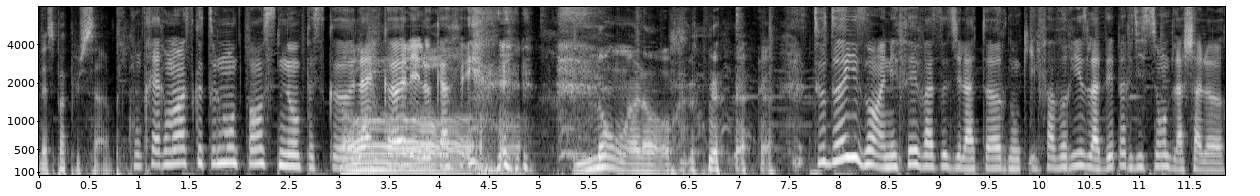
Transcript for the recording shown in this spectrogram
N'est-ce pas plus simple? Contrairement à ce que tout le monde pense, non, parce que l'alcool et le café, non alors. tous deux, ils ont un effet vasodilateur, donc ils favorisent la déperdition de la chaleur.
